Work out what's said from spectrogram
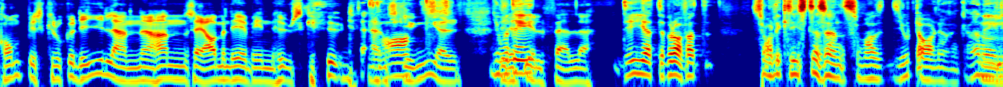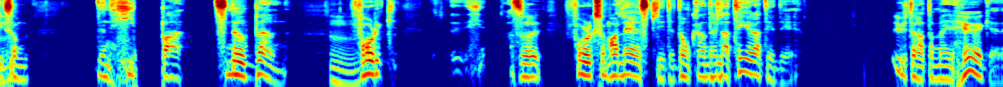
kompis krokodilen, han säger ja men det är min husgud, Ernst ja. Jünger, jo, det, ett tillfälle. Det är jättebra för att Charlie Christensen som har gjort Arne Anka, han är mm. liksom den hippa snubben. Mm. Folk, alltså, folk som har läst lite, de kan relatera till det utan att de är höger.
